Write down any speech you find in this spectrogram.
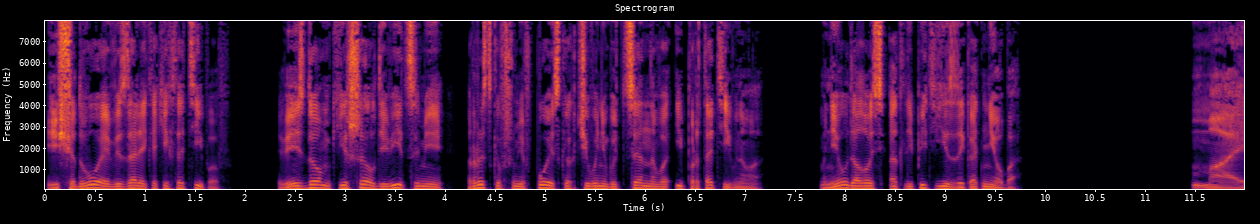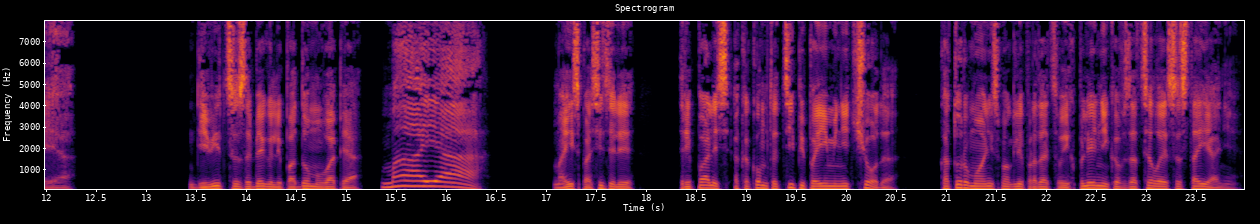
Еще двое вязали каких-то типов. Весь дом кишел девицами, рыскавшими в поисках чего-нибудь ценного и портативного. Мне удалось отлепить язык от неба. «Майя!» Девицы забегали по дому вопя. «Майя!» Мои спасители трепались о каком-то типе по имени Чода, которому они смогли продать своих пленников за целое состояние.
